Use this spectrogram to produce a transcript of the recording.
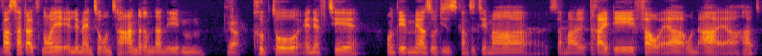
was hat als neue Elemente unter anderem dann eben. Krypto, NFT und eben mehr so dieses ganze Thema, ich sag mal, 3D, VR und AR hat.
